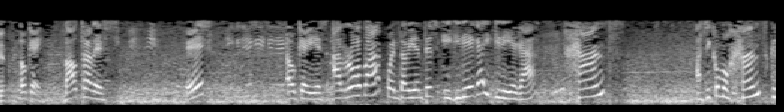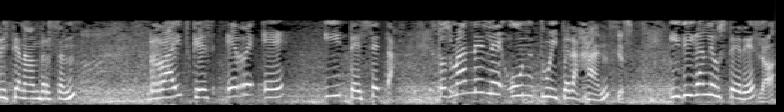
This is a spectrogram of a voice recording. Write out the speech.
Yeah. Ok, va otra vez. ¿Eh? Ok, es arroba cuentavientes Y Y Hans, así como Hans Christian Andersen, Wright, que es R-E-I-T-Z. Entonces mándenle un Twitter a Hans Yes. y díganle ustedes Ya.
